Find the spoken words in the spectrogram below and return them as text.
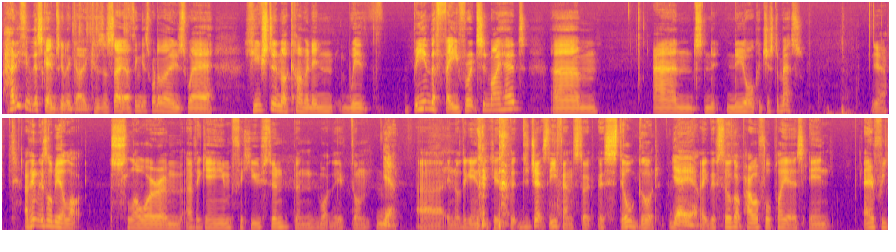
how do you think this game's going to go? Because I say I think it's one of those where Houston are coming in with being the favourites in my head, um, and N- New York are just a mess. Yeah, I think this will be a lot slower um, of a game for Houston than what they've done Yeah, uh, in other games because the, the Jets' defense is still good. yeah, yeah, Like they've still got powerful players in every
